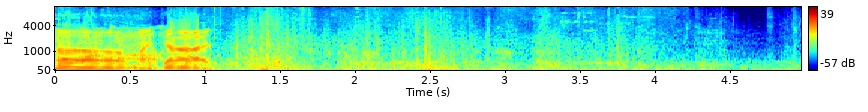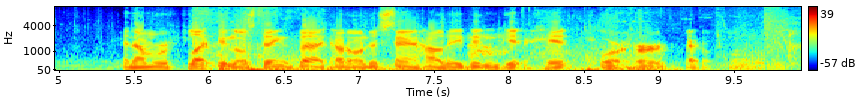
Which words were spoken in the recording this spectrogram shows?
Oh my god. And I'm reflecting those things back. I don't understand how they didn't get hit or hurt at all.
